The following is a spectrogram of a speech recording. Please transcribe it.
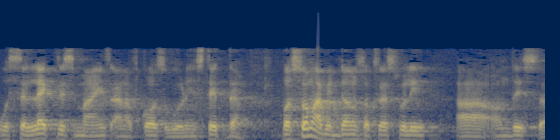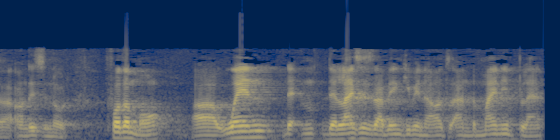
we'll select these mines and of course we'll reinstate them. But some have been done successfully uh, on, this, uh, on this note. Furthermore, uh, when the, the, licenses are being given out and the mining plan,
